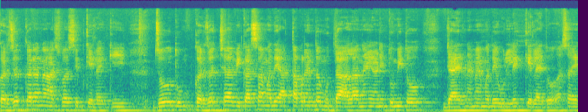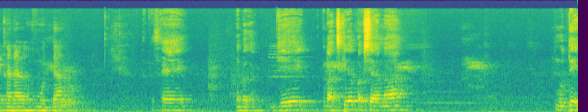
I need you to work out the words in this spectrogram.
कर्जतकरांना आश्वासित केलंय की जो तुम कर्जतच्या विकासामध्ये आतापर्यंत मुद्दा आला नाही आणि तुम्ही तो जाहीरनाम्यामध्ये उल्लेख केलाय तो असा एखादा मुद्दा? कसं आहे बघा जे राजकीय पक्षांना मुद्दे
